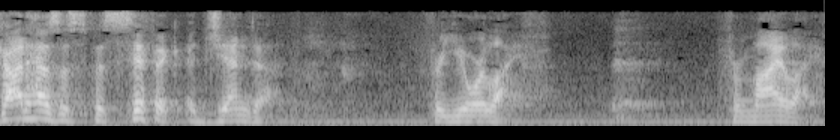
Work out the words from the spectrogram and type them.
God has a specific agenda for your life, for my life.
